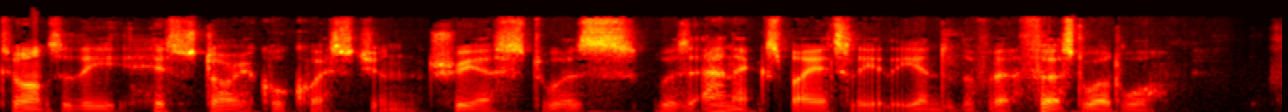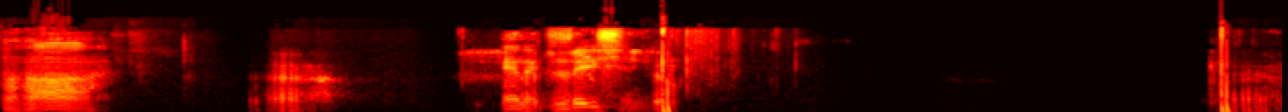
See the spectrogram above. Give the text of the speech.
to answer the historical question, Trieste was, was annexed by Italy at the end of the First World War. Haha, Uh, annexation. okay.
